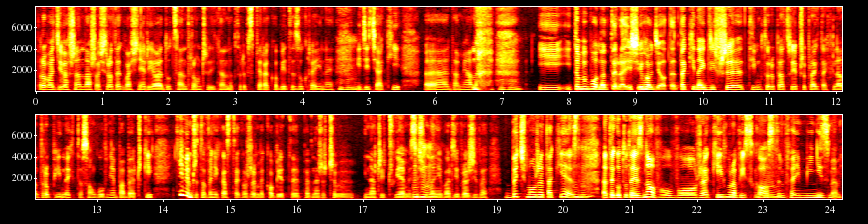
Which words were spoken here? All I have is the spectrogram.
Prowadzi właśnie nasz ośrodek właśnie Rio Edu Centrum, czyli ten, który wspiera kobiety z Ukrainy Mhm. i dzieciaki, e, Damian. I, I to by było na tyle, jeśli chodzi o ten taki najbliższy team, który pracuje przy projektach filantropijnych. To są głównie babeczki. Nie wiem, czy to wynika z tego, że my kobiety pewne rzeczy inaczej czujemy, jesteśmy Mhm. na nie bardziej wrażliwe. Być może tak jest. Dlatego tutaj znowu włożę kij w mrowisko Mhm. z tym feminizmem.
